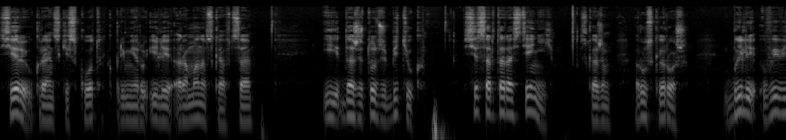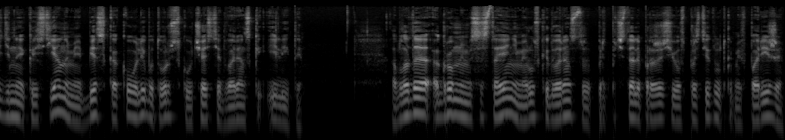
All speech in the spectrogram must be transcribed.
серый украинский скот, к примеру, или романовская овца, и даже тот же битюк, все сорта растений, скажем, русская рожь, были выведены крестьянами без какого-либо творческого участия дворянской элиты. Обладая огромными состояниями, русское дворянство предпочитали прожечь его с проститутками в Париже,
